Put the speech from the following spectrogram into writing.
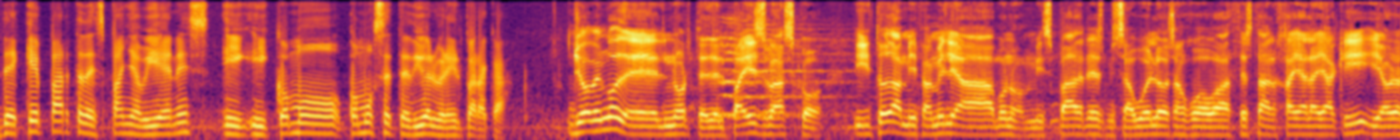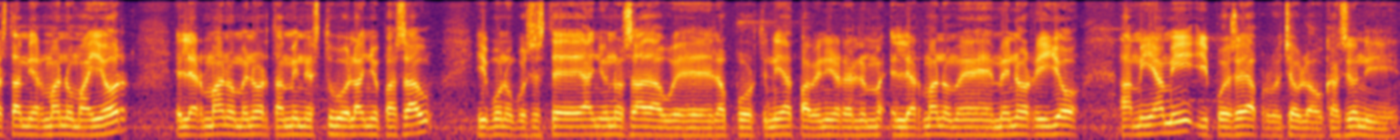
de, qué parte de España vienes y, y cómo, cómo se te dio el venir para acá? Yo vengo del norte, del País Vasco, y toda mi familia, bueno, mis padres, mis abuelos han jugado a cesta al Hayalay aquí, y ahora está mi hermano mayor, el hermano menor también estuvo el año pasado, y bueno, pues este año nos ha dado eh, la oportunidad para venir el, hermano menor y yo a Miami, y pues he aprovechado la ocasión y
